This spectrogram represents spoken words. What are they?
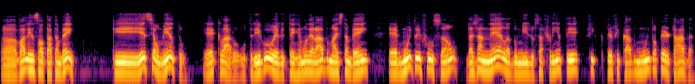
ah, vale ressaltar também que esse aumento, é claro, o trigo ele tem remunerado, mas também é muito em função da janela do milho safrinha ter, ter ficado muito apertada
